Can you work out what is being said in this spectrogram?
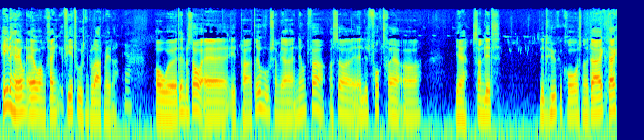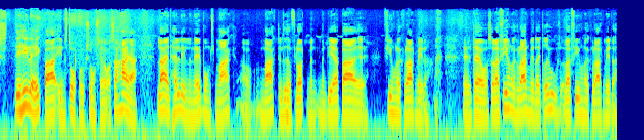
hele haven er jo omkring 4.000 kvadratmeter. Ja. Og øh, den består af et par drivhus, som jeg nævnte før, og så er lidt frugttræer og ja, sådan lidt, lidt hyggekroge og sådan noget. Der er ikke, der er ikke, det hele er ikke bare en stor produktionshave. Og så har jeg lejet halvdelen af naboens mark, og mark, det lyder flot, men, men det er bare øh, 400 kvadratmeter øh, derovre. Så der er 400 kvadratmeter i drivhus, og der er 400 kvadratmeter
